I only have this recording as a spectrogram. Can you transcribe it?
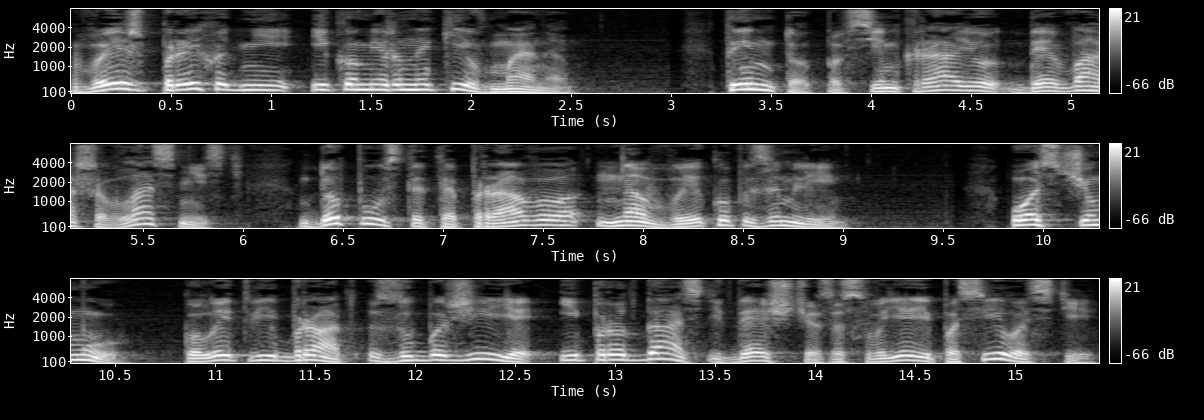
Ви ж приходні і комірники в мене. Тимто по всім краю, де ваша власність, допустите право на викуп землі. Ось чому, коли твій брат зубожіє і продасть дещо за своєї посілості,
